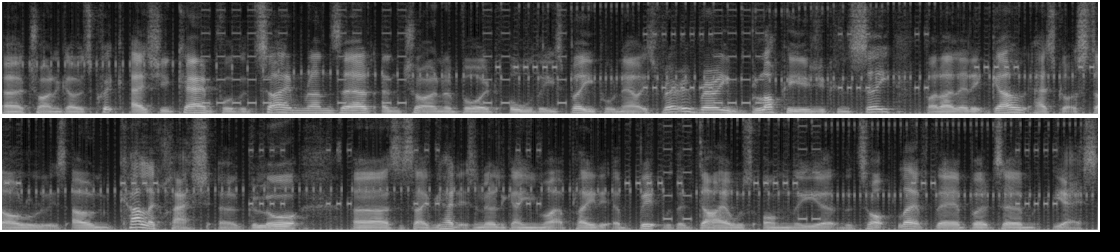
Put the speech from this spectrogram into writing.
uh, trying to go as quick as you can before the time runs out and try and avoid all these people. Now, it's very, very blocky as you can see, but I let it go. It has got a style all of its own. Colour clash uh, galore. Uh, as I say, if you had it as an early game, you might have played it a bit with the dials on the uh, the top left there, but um, yes.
